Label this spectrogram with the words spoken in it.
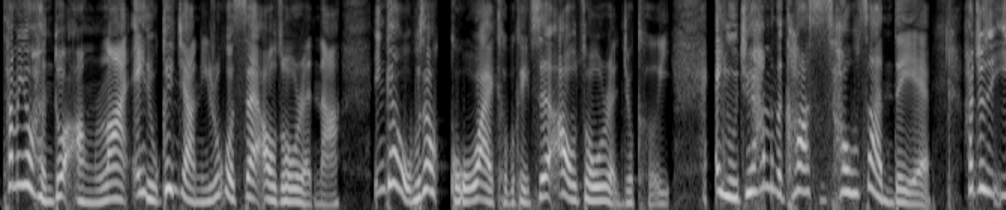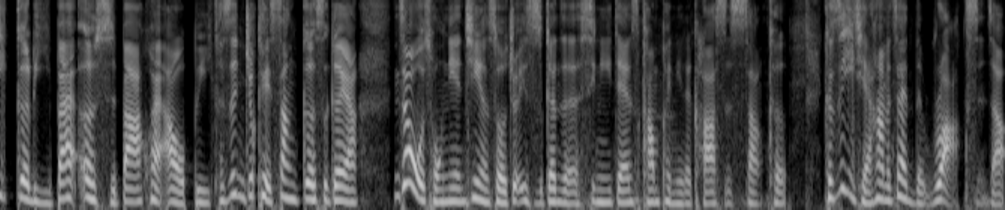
他们有很多 online。哎，我跟你讲，你如果是在澳洲人呐、啊，应该我不知道国外可不可以，是在澳洲人就可以。哎，我觉得他们的 class 超赞的耶，他就是一个礼拜二十八块澳币，可是你就可以上各式各样。你知道我从年轻的时候就一直跟着 Sydney Dance Company 的 class 上课，可是以前他们在 The Rocks，你知道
